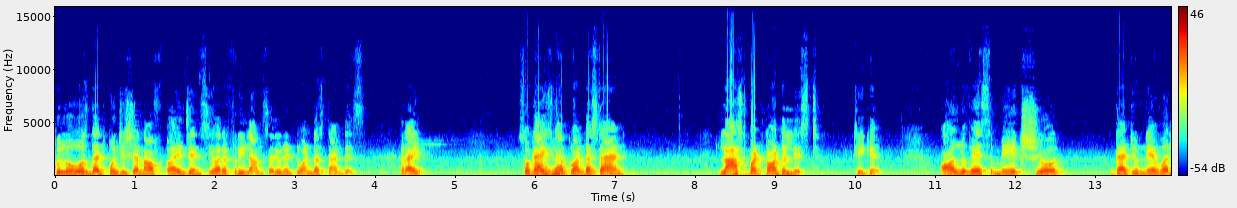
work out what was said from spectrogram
close that position of agency और a freelancer you need to understand this right so guys you have to understand last but not the least ठीक है? Always make sure that you never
